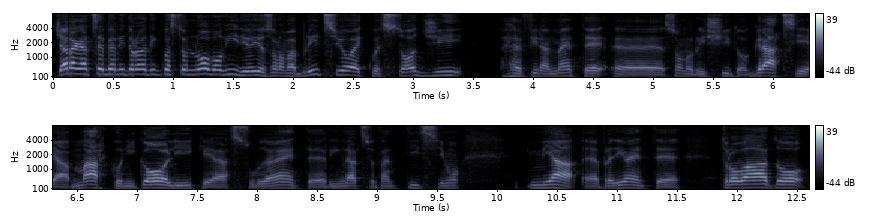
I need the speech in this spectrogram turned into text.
Ciao ragazzi e ben ritrovati in questo nuovo video, io sono Fabrizio e quest'oggi eh, finalmente eh, sono riuscito, grazie a Marco Nicoli, che assolutamente ringrazio tantissimo, mi ha eh, praticamente trovato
